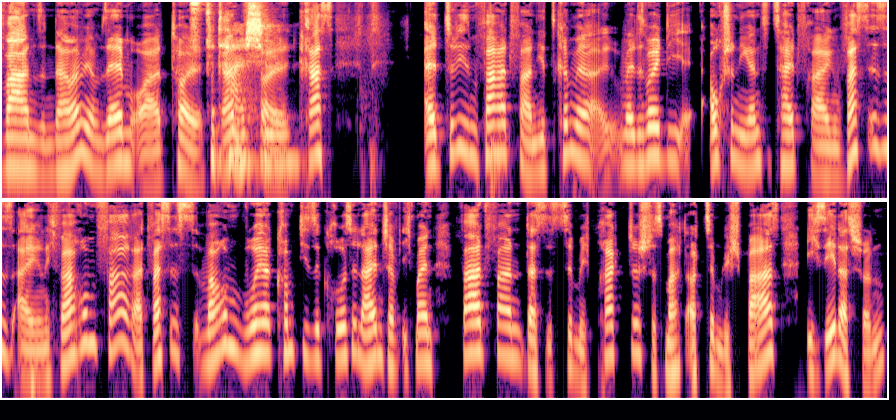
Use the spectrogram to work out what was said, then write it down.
Wahnsinn, da waren wir am selben Ort. Toll, total schön. toll, krass äh, zu diesem Fahrradfahren, jetzt können wir, weil das wollte ich auch schon die ganze Zeit fragen, was ist es eigentlich? Warum Fahrrad? Was ist, warum, woher kommt diese große Leidenschaft? Ich meine, Fahrradfahren, das ist ziemlich praktisch, das macht auch ziemlich Spaß. Ich sehe das schon.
